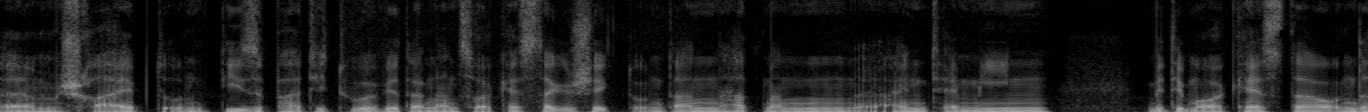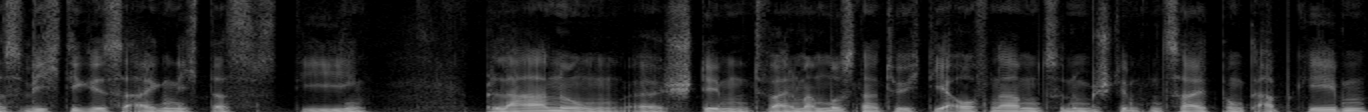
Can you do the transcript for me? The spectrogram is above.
ähm, schreibt und diese Partitur wird dann ans Orchester geschickt und dann hat man einen Termin mit dem Orchester und das Wichtige ist eigentlich, dass die Planung äh, stimmt, weil man muss natürlich die Aufnahmen zu einem bestimmten Zeitpunkt abgeben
